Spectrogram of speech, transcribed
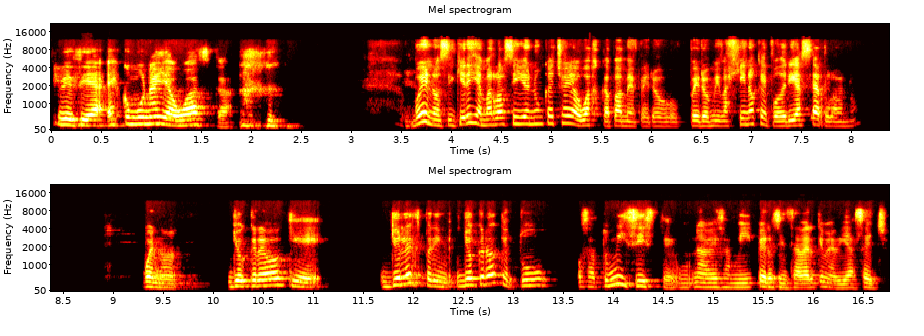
Y decía, es como una ayahuasca. Bueno, si quieres llamarlo así, yo nunca he hecho ayahuasca, Pame, pero, pero me imagino que podría hacerlo, ¿no? Bueno, yo creo que yo lo yo creo que tú, o sea, tú me hiciste una vez a mí, pero sin saber que me habías hecho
